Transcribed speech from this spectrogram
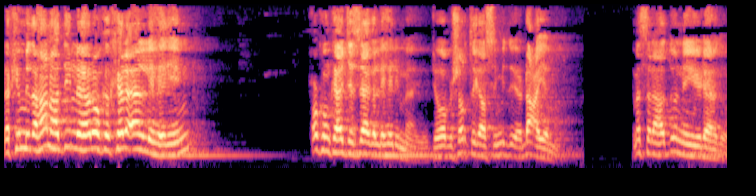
Laakiin mid ahaan haddii la helo ka kale aan la helin xukunkaa jazaaga la heli maayo. Jawaabu shardigaasi mid dhacaya maa masalan hadduu nin yidhaahdo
